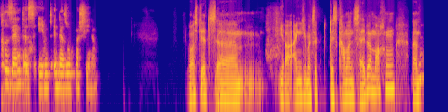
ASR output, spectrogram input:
präsent ist eben in der Suchmaschine. Du hast jetzt ähm, ja eigentlich immer gesagt, das kann man selber machen. Ähm, mhm.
